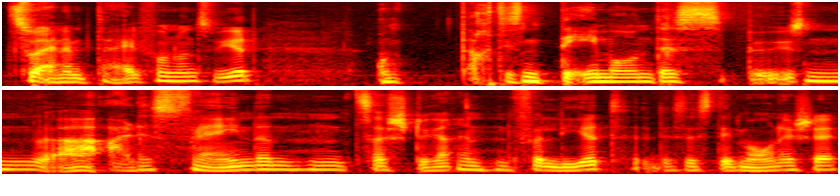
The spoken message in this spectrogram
zu einem Teil von uns wird und auch diesen Dämon des Bösen, äh, alles Verändernden, Zerstörenden verliert, dieses Dämonische.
